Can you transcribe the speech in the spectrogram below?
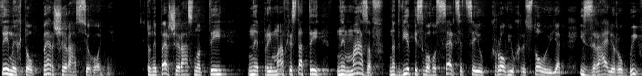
тими, хто перший раз сьогодні, хто не перший раз, но ти не приймав Христа, ти не мазав надвірки свого серця цією кров'ю Христовою, як Ізраїль робив.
